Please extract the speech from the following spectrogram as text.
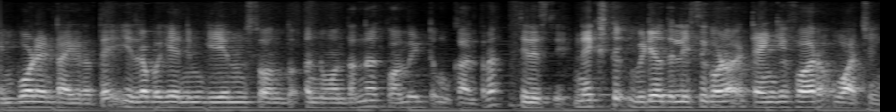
ಇಂಪಾರ್ಟೆಂಟ್ ಆಗಿರುತ್ತೆ. ಇದರ ಬಗ್ಗೆ ನಿಮ್ಗೆ ಏನು ಅನ್ನುವಂಥದ್ದನ್ನ ಕಾಮೆಂಟ್ ಮುಖಾಂತರ ತಿಳಿಸಿ ನೆಕ್ಸ್ಟ್ ವಿಡಿಯೋದಲ್ಲಿ ಸಿಗೋಣ. ಥ್ಯಾಂಕ್ ಯು ಫಾರ್ ವಾಚಿಂಗ್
